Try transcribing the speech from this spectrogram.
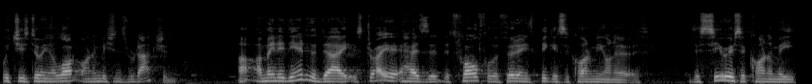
which is doing a lot on emissions reduction. I mean, at the end of the day, Australia has the 12th or the 13th biggest economy on earth. It's a serious economy.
